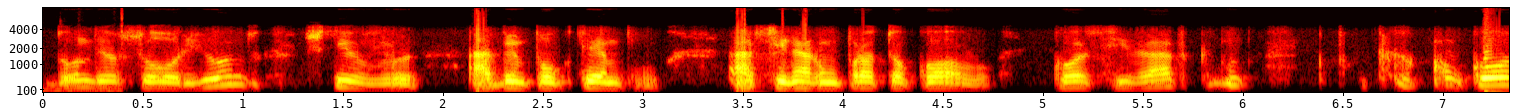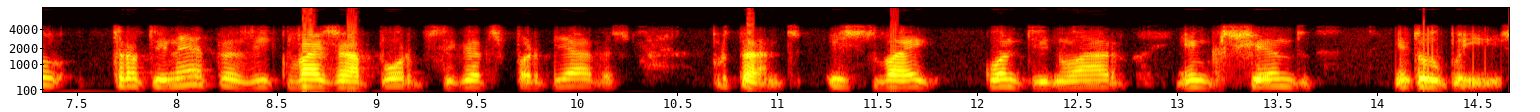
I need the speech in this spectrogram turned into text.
de onde eu sou oriundo, estive há bem pouco tempo a assinar um protocolo com a cidade que, que, com, trotinetas e que vai já pôr bicicletas partilhadas. Portanto, isto vai continuar em crescendo em todo o país.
